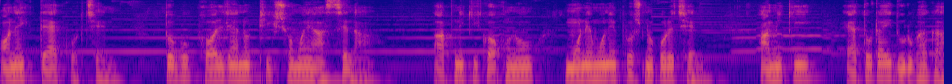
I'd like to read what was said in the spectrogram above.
অনেক ত্যাগ করছেন, তবু ফল যেন ঠিক সময়ে আসছে না। আপনি কি কখনো মনে মনে প্রশ্ন করেছেন, আমি কি এতটাই দুর্ভাগা?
